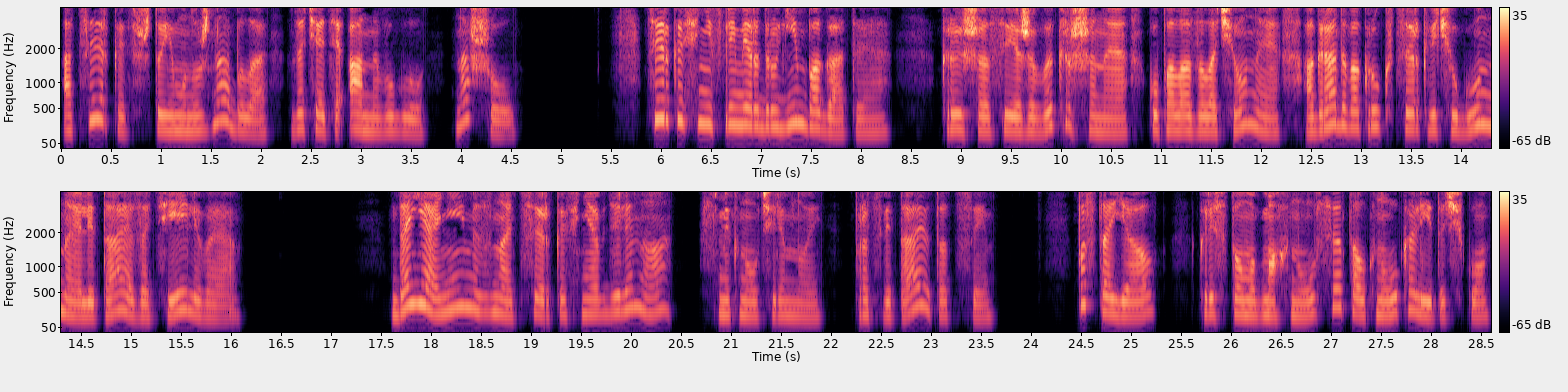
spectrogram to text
а церковь, что ему нужна была, зачатие Анны в углу, нашел. Церковь не в пример другим богатая. Крыша свежевыкрашенная, купола золоченые, ограда вокруг церкви чугунная, летая, затейливая. «Да я не ими знать церковь не обделена», — смекнул Черемной. «Процветают отцы». Постоял, крестом обмахнулся, толкнул калиточку.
